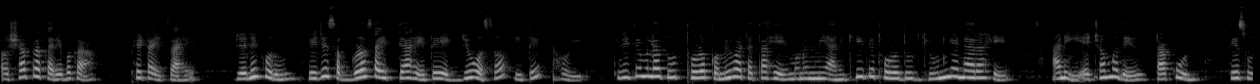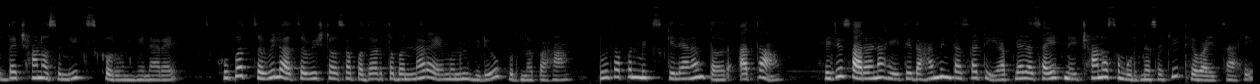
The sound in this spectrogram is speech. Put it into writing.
अशा प्रकारे बघा फेटायचं आहे. जेणेकरून हे जे सगळं साहित्य आहे ते एकजीव असं इथे होईल. म्हणजे तर इथे मला दूध थोडं कमी वाटत आहे म्हणून मी आणखी इथे थोडं दूध घेऊन घेणार आहे. आणि याच्यामध्ये टाकून ते सुद्धा छान असं मिक्स करून घेणार आहे. खूपच चवीला चविष्ट असा पदार्थ बनणार आहे म्हणून व्हिडिओ पूर्ण पहा. दूध आपण मिक्स केल्यानंतर आता हे जे सारण आहे ते दहा मिनटासाठी आपल्याला साईडने छान असं मुरण्यासाठी ठेवायचं आहे.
